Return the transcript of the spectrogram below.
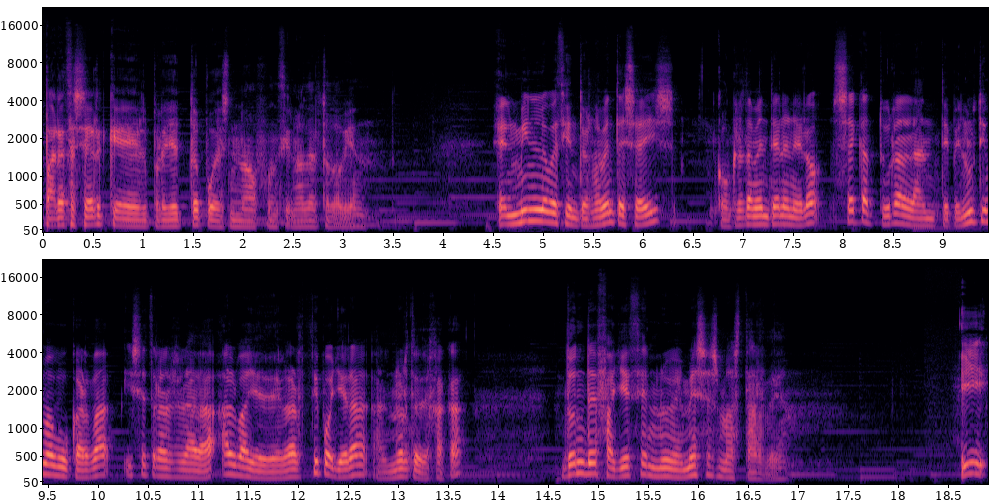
Parece ser que el proyecto pues no funcionó del todo bien. En 1996, concretamente en enero, se captura la antepenúltima bucarda y se traslada al valle de Garcipollera, al norte de Jaca, donde fallece nueve meses más tarde. Y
